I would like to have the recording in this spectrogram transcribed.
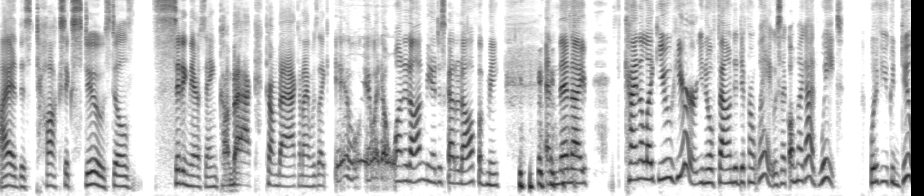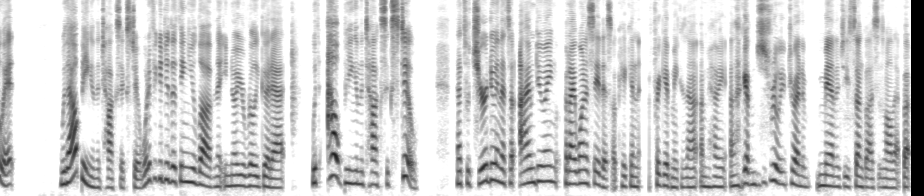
I had this toxic stew still sitting there saying, "Come back, come back," and I was like, "Ew, ew, I don't want it on me. I just got it off of me." and then I, kind of like you here, you know, found a different way. It was like, "Oh my God, wait! What if you could do it without being in the toxic stew? What if you could do the thing you love and that you know you're really good at without being in the toxic stew?" That's what you're doing. That's what I'm doing. But I want to say this. Okay, can forgive me because I'm having like I'm just really trying to manage these sunglasses and all that. But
